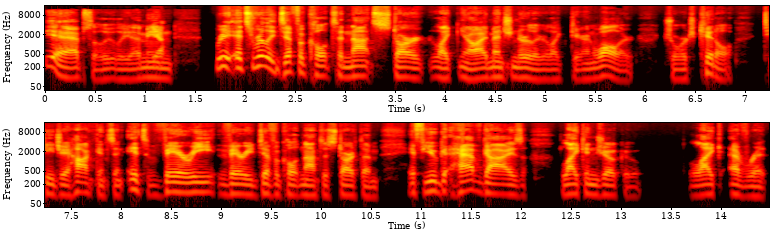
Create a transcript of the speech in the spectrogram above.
Yeah, absolutely. I mean, yeah. re- it's really difficult to not start like you know I mentioned earlier, like Darren Waller, George Kittle. TJ Hockenson. It's very, very difficult not to start them. If you have guys like Njoku, like Everett,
